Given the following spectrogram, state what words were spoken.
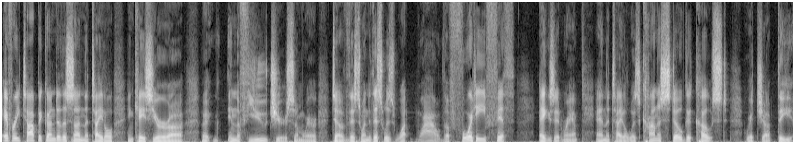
every topic under the sun. The title, in case you're uh, in the future somewhere, to this one. This was what? Wow, the 45th exit ramp, and the title was Conestoga Coast, which uh, the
